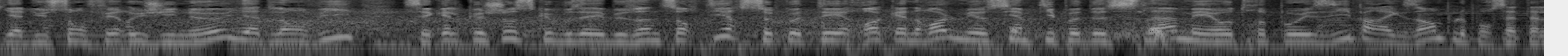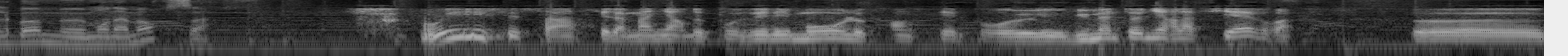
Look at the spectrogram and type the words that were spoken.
il y a du son ferrugineux, il y a de l'envie. C'est quelque chose que vous avez besoin de sortir, ce côté rock and roll, mais aussi un petit peu de slam et autre poésie par exemple pour cet album euh, Mon Amorce. Oui, c'est ça. C'est la manière de poser les mots, le français pour euh, lui maintenir la fièvre euh,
